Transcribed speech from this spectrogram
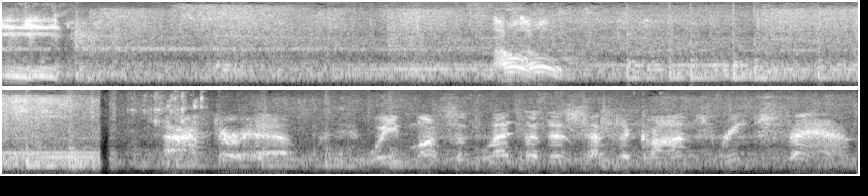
E. Oh, After him, we mustn't let the Decepticons reach Sam.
